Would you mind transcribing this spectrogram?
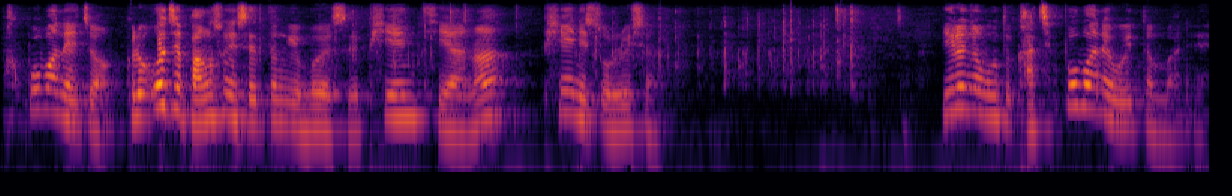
막 뽑아내죠. 그럼 어제 방송에서 했던 게 뭐였어요? PNT나 PNE 솔루션. 이런 정보도 같이 뽑아내고 있단 말이에요.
